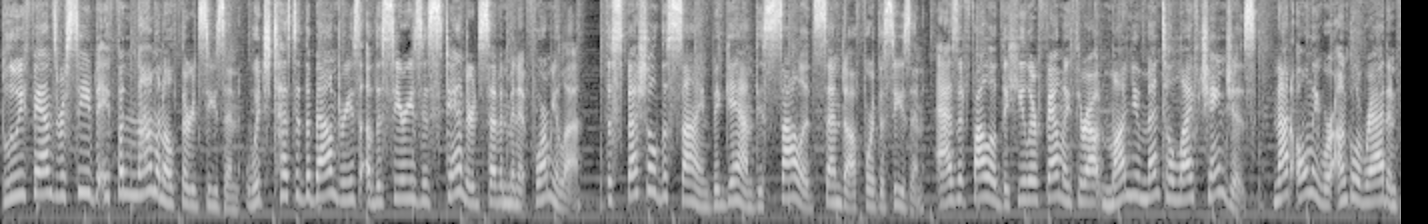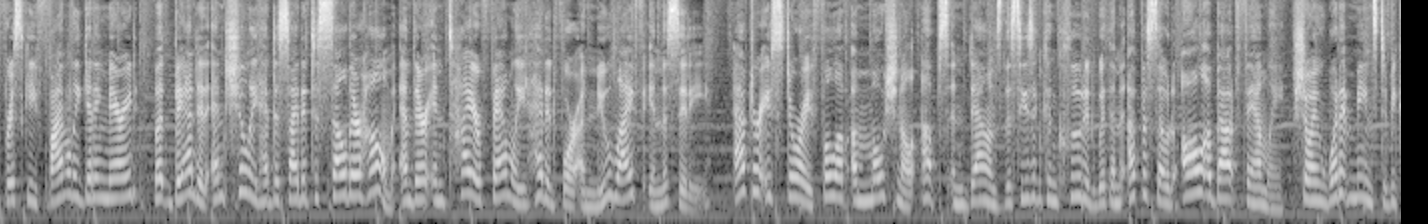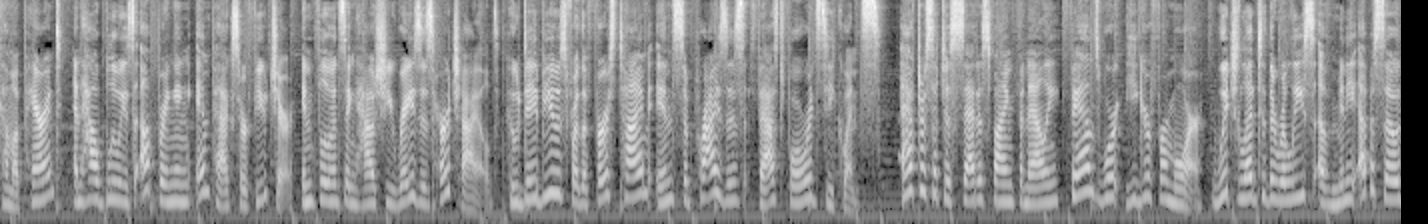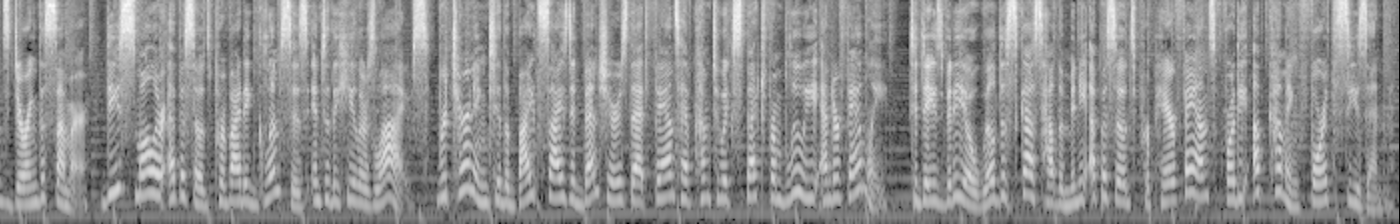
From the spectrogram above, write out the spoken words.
Bluey fans received a phenomenal third season, which tested the boundaries of the series' standard 7 minute formula. The special The Sign began the solid send off for the season, as it followed the Heeler family throughout monumental life changes. Not only were Uncle Rad and Frisky finally getting married, but Bandit and Chilli had decided to sell their home, and their entire family headed for a new life in the city. After a story full of emotional ups and downs, the season concluded with an episode all about family, showing what it means to become a parent and how Bluey's upbringing impacts her future, influencing how she raises her child, who debuts for the first time in Surprises Fast Forward sequence. After such a satisfying finale, fans were eager for more, which led to the release of mini episodes during the summer. These smaller episodes provided glimpses into the Heelers' lives, returning to the bite sized adventures that fans have come to expect from Bluey and her family. Today's video will discuss how the mini episodes prepare fans for the upcoming fourth season.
